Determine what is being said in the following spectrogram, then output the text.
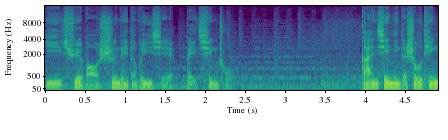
以确保室内的威胁被清除。感谢您的收听，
